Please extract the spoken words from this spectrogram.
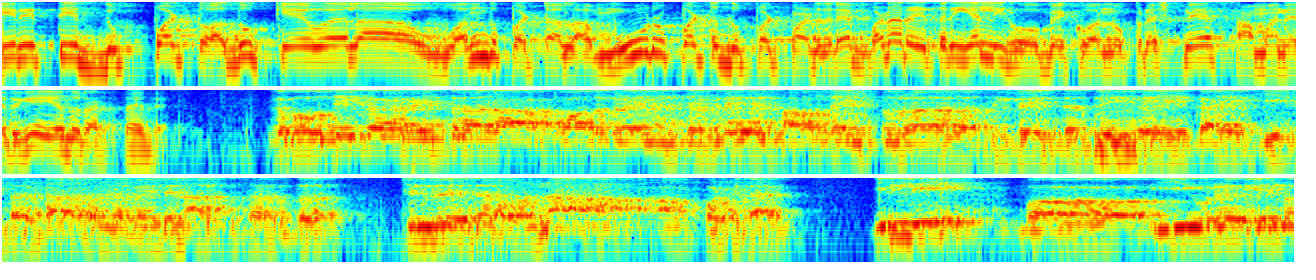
ಈ ರೀತಿ ದುಪ್ಪಟ್ಟು, ಅದು ಕೇವಲ ಒಂದು ಪಟ್ಟಲ್ಲ, ಮೂರು ಪಟ್ಟು ದುಪ್ಪಟ್ಟು ಮಾಡಿದ್ರೆ ಬಡ ರೈತರಿಗೆ ಎಲ್ಲಿಗೆ ಹೋಗಬೇಕು ಅನ್ನೋ ಪ್ರಶ್ನೆ ಸಾಮಾನ್ಯರಿಗೆ ಎದುರಾಗ್ತಾ ಇದೆ. ಈಗ ಬಹುತೇಕ ರೈತರ ಅಪವಾದಗಳೇನಂತ ಹೇಳಿದ್ರೆ ಸಾವಿರದ ಎಂಟುನೂರ ಚಿಲ್ಲರೆ ಇದ್ದದ್ದು. ಈಗ ಏಕಾಏಕಿ ಸರ್ಕಾರ ಬಂದ ಮೇಲೆ ನಾಲ್ಕು ಸಾವಿರದ ಚಿಲ್ಲರೆ ದರವನ್ನ ಕೊಟ್ಟಿದ್ದಾರೆ. ಇಲ್ಲಿ ಇವರು ಏನು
